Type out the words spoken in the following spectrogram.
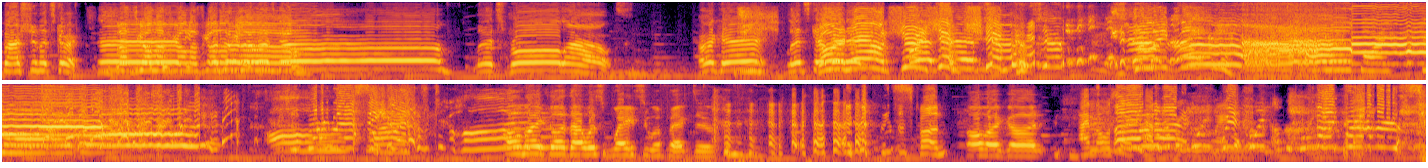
Bastion. Let's go. Let's go, let's go, let's go, Let's let's go. Let's go. go. Let's roll out. Okay, let's get Go ready. now! Shoot, Alright, shoot, shoot, shoot! shoot, shoot, shoot. Delete them. Ah! One mercy left. Oh my god, that was way too effective. this is fun. Oh my god. I'm also Oh, happy no. to win. Wait, Point on the. My brothers.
